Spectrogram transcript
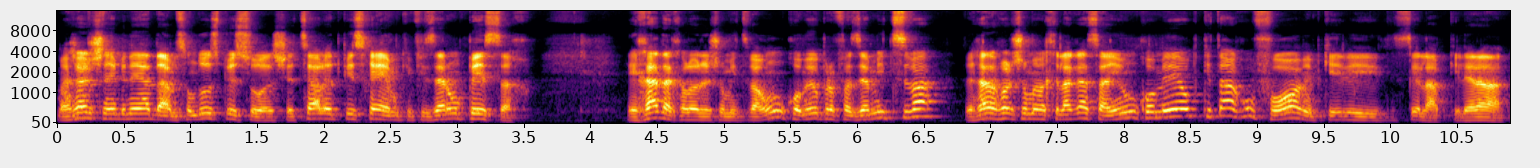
Mas já Shnei Bnei Adam, são duas pessoas, Shetzal et Pisreem, que fizeram Pesach. Errada a calor mitzvah, um comeu para fazer a mitzvah. Errada a calor um comeu porque estava com fome, porque ele, sei lá, porque ele era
